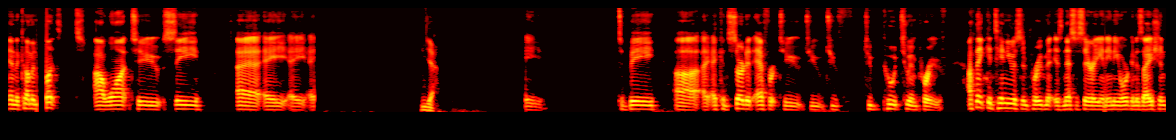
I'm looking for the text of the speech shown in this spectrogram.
in the coming months. I want to see uh, a a a Yeah, a to be uh, a, a concerted effort to to to to to improve. I think continuous improvement is necessary in any organization,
